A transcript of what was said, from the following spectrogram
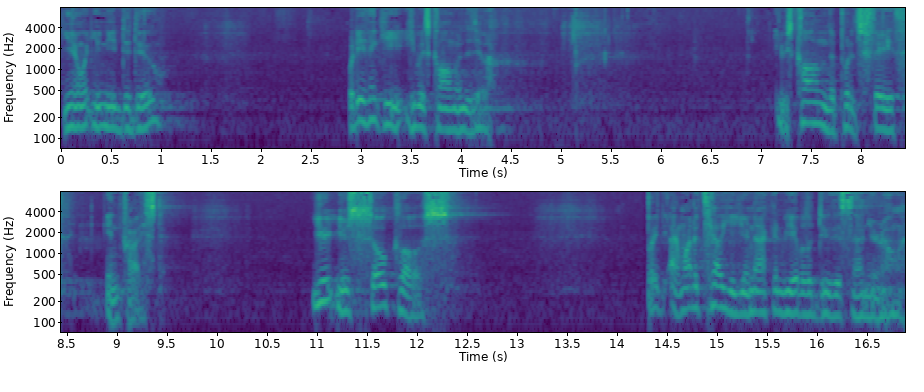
You know what you need to do? What do you think he, he was calling him to do? He was calling to put his faith in Christ. You're, you're so close. But I want to tell you, you're not going to be able to do this on your own.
